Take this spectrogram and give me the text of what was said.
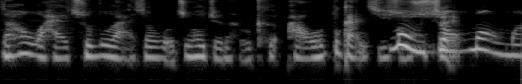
然后我还出不来的时候，我就会觉得很可怕，我不敢继续梦中梦吗？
